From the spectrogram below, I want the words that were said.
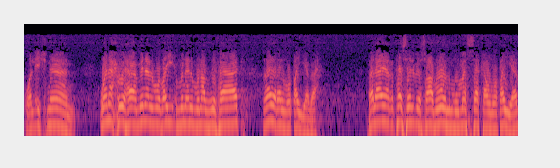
والإشنان ونحوها من المضي من المنظفات غير المطيبة. فلا يغتسل بصابون ممسك أو مطيب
